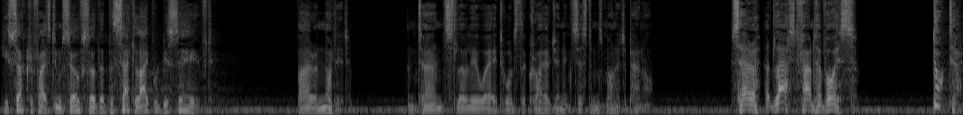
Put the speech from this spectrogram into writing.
He sacrificed himself so that the satellite would be saved. Vira nodded and turned slowly away towards the cryogenic systems monitor panel. Sarah at last found her voice. Doctor,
